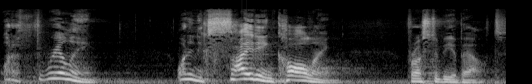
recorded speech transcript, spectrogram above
What a thrilling, what an exciting calling for us to be about.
